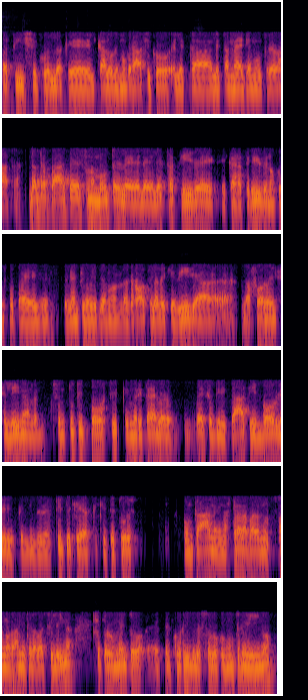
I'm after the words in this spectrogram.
patisce quella che è il calo demografico e l'età, l'età media molto elevata. D'altra parte sono molte le, le, le, attrattive che caratterizzano questo paese, per esempio noi abbiamo la grotta, la vecchia diga, eh, la Fora del Sellina, sono tutti posti che meriterebbero essere visitati, i borghi, delle tipiche architetture spontanee, una strada panoramica da Vassilina che per il momento è percorribile solo con un trenino,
